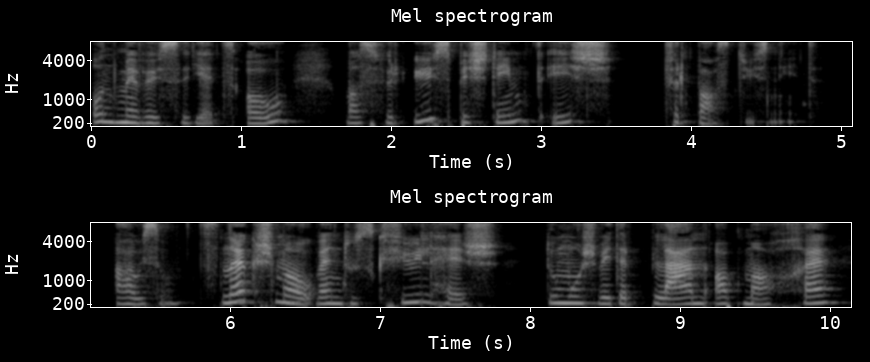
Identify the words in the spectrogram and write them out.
Und wir wissen jetzt auch, was für uns bestimmt ist, verpasst uns nicht. Also, das nächste Mal, wenn du das Gefühl hast, du musst wieder Pläne abmachen,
